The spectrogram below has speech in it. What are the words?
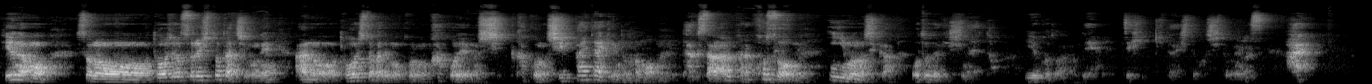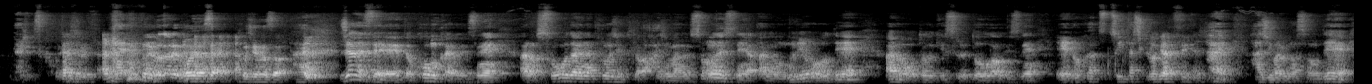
っていうのはもう、その、登場する人たちもね、あの、投資とかでもこの過去でのし、過去の失敗体験とかもたくさんあるからこそ、いいものしかお届けしないということなので、ぜひ期待してほしいと思います。はい。大丈夫ですか？大丈夫です。はい。ごめんなさい。こちらこそ。はい。じゃあですね、えっと、今回はですね、あの、壮大なプロジェクトが始まる、そのですね、あの、無料で、あの、お届けする動画をですね、えー、6月1日6月1日。はい、始まりますので、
